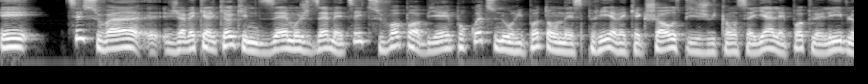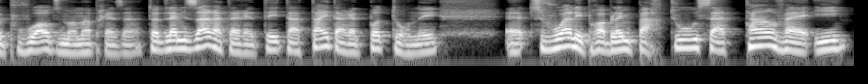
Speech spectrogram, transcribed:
Et tu sais, souvent, euh, j'avais quelqu'un qui me disait, moi je disais, mais tu sais, tu vas pas bien, pourquoi tu nourris pas ton esprit avec quelque chose? Puis je lui conseillais à l'époque le livre Le pouvoir du moment présent. Tu as de la misère à t'arrêter, ta tête arrête pas de tourner, euh, tu vois les problèmes partout, ça t'envahit.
